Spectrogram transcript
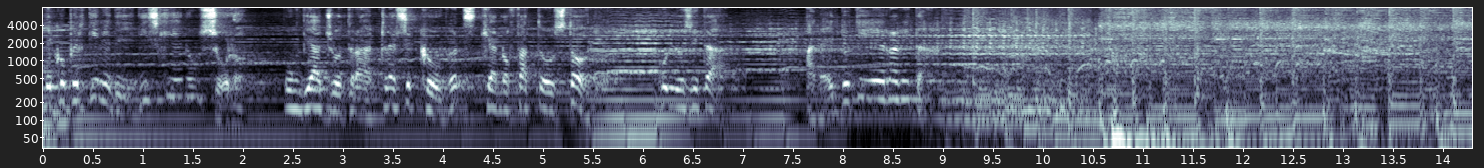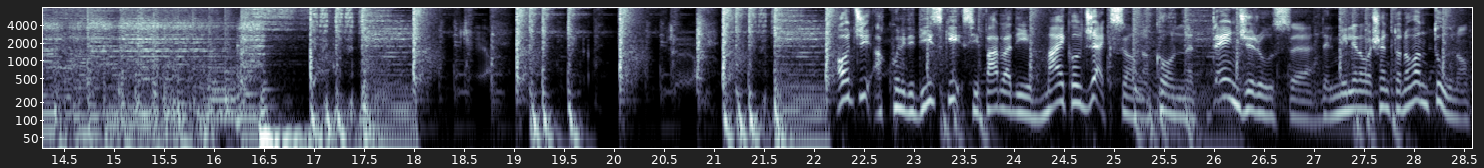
Le copertine dei dischi e non solo. Un viaggio tra classic covers che hanno fatto storia, curiosità, aneddoti e rarità. Oggi a quelli di dischi si parla di Michael Jackson con Dangerous del 1991.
